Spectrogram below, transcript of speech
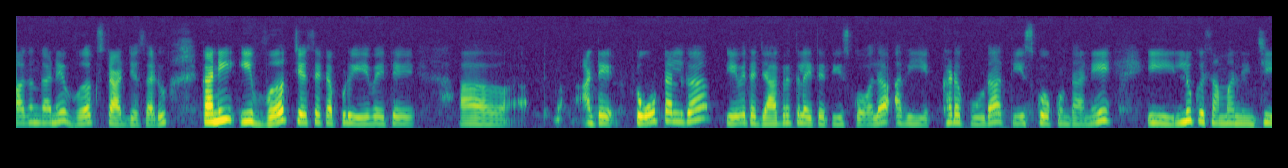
భాగంగానే వర్క్ స్టార్ట్ చేశాడు. కానీ ఈ వర్క్ చేసేటప్పుడు ఏవైతే అంటే టోటల్గా ఏవైతే జాగ్రత్తలు అయితే తీసుకోవాలో అవి ఎక్కడ కూడా తీసుకోకుండానే ఈ ఇల్లుకు సంబంధించి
